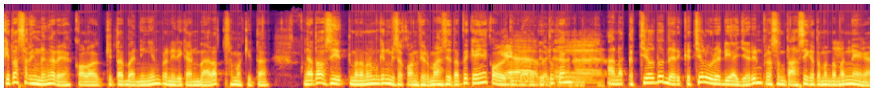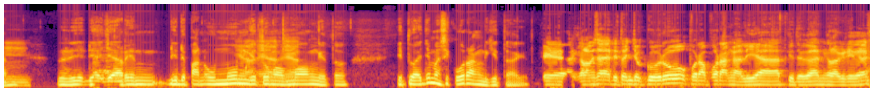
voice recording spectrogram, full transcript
kita sering dengar ya kalau kita bandingin pendidikan barat sama kita. nggak tahu sih teman-teman mungkin bisa konfirmasi, tapi kayaknya kalau di Ya, barat itu kan anak kecil tuh dari kecil udah diajarin presentasi ke teman-temannya kan. Hmm. Udah di- diajarin di depan umum Ya, gitu ya, ya. ngomong gitu. Itu aja masih kurang di kita gitu. Iya, kalau misalnya ditunjuk guru pura-pura nggak lihat gitu kan kalau gitu kan.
